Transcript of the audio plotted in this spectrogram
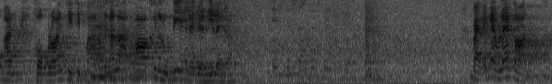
16,640 บาท ฉะนั้นหลานพ่อขึ้นรูบี้ไปในเดือนนี้เลยครับสิบสิบสองสิบสี่สิบเอ็ดสิบ 8XL แรกก่อนอ่าฮะ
